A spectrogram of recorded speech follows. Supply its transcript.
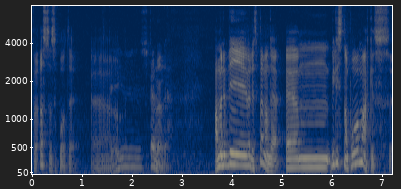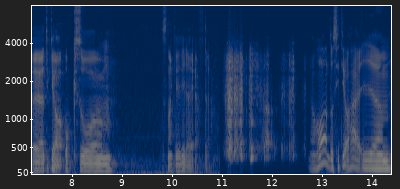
för Östersupporter. Eh, Det är ju spännande. Ja men det blir väldigt spännande. Ehm, vi lyssnar på Marcus eh, tycker jag och så um, snackar vi vidare efter det. Jaha, då sitter jag här i um,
